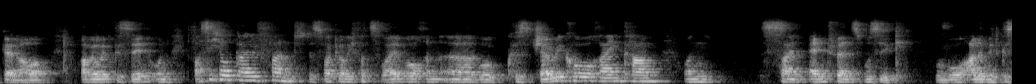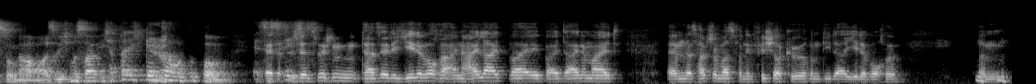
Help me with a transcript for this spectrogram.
Genau, habe ich heute gesehen. Und was ich auch geil fand, das war glaube ich vor zwei Wochen, äh, wo Chris Jericho reinkam und sein Entrance-Musik, wo alle mitgesungen haben. Also ich muss sagen, ich habe da echt Gänsehaut ja. bekommen. Es ja, das ist, ist inzwischen tatsächlich jede Woche ein Highlight bei, bei Dynamite. Ähm, das hat schon was von den Fischerchören, die da jede Woche ähm,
